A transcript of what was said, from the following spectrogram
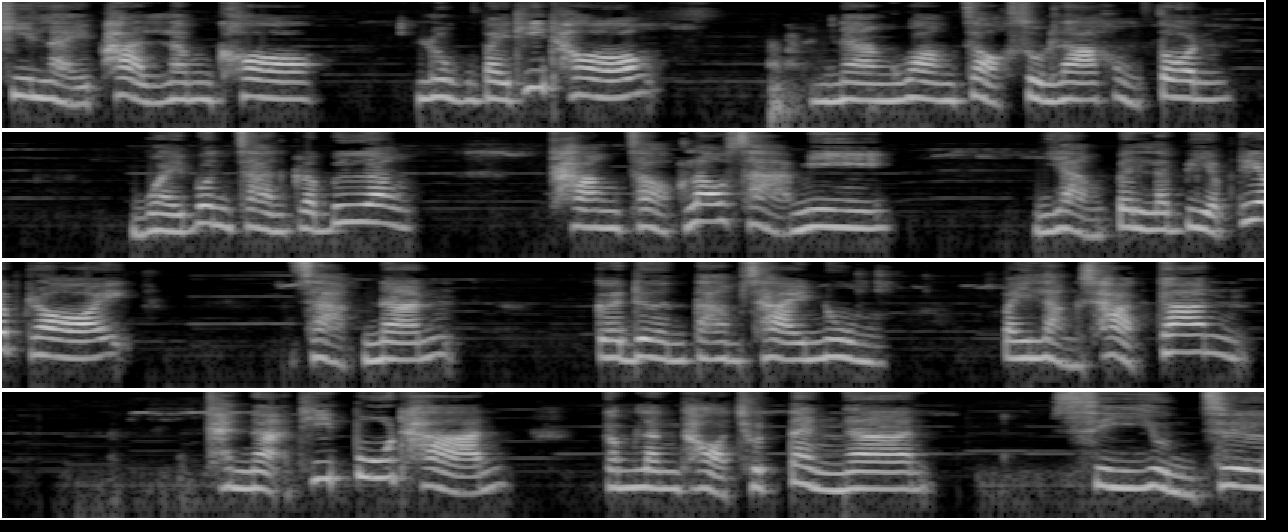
ที่ไหลผ่านลำคอ ลงไปที่ท้อง นางวางจอกสุราของตน ไว้บนจานกระเบื้องข้างจอกเหล้าสามี อย่างเป็นระเบียบเรียบร้อย จากนั้น ก็เดินตามชายหนุ่ม ไปหลังฉากกั้น ขณะที่ปู้ฐานกำลังถอดชุดแต่งงาน ซีหยุนจือ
